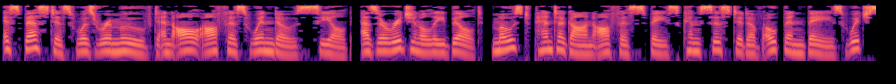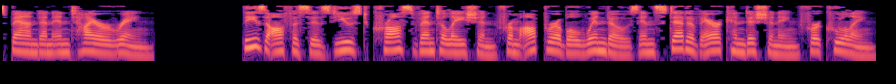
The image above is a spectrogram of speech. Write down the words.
Asbestos was removed and all office windows sealed. As originally built, most Pentagon office space consisted of open bays which spanned an entire ring. These offices used cross ventilation from operable windows instead of air conditioning for cooling.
